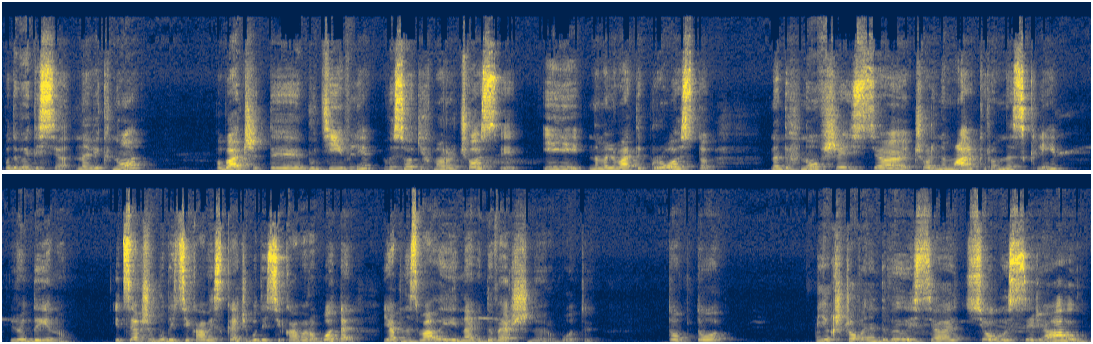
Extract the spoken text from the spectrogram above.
подивитися на вікно, побачити будівлі високі хмарочоси і намалювати просто, надихнувшись чорним маркером на склі людину. І це вже буде цікавий скетч, буде цікава робота. Я б назвала її навіть довершеною роботою. Тобто, якщо ви не дивилися цього серіалу,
